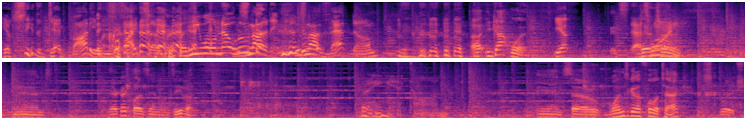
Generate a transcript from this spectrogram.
He'll see the dead body when the fight's over. But he won't know He's who not, done it. he's not that dumb. Uh, you got one. Yep. It's That's their one. turn. and they're gonna close in on Ziva. Bring it on. And so one's gonna full attack. Sploosh.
